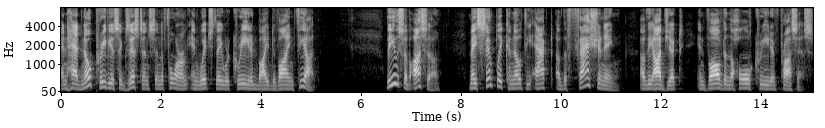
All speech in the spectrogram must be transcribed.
and had no previous existence in the form in which they were created by divine fiat. The use of asa may simply connote the act of the fashioning of the object involved in the whole creative process.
